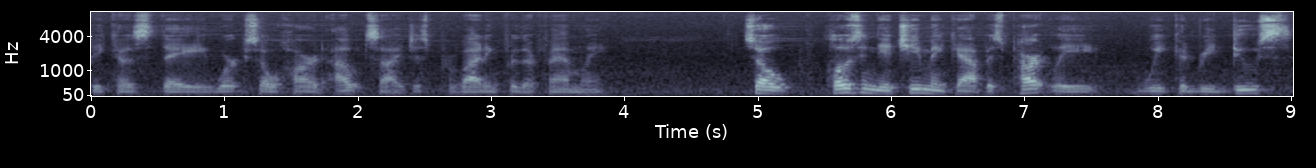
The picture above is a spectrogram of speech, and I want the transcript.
because they work so hard outside just providing for their family. So closing the achievement gap is partly we could reduce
